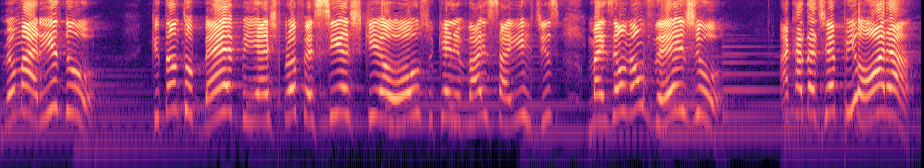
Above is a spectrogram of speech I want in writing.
Meu marido, que tanto bebe e as profecias que eu ouço que ele vai sair disso, mas eu não vejo. A cada dia piora.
